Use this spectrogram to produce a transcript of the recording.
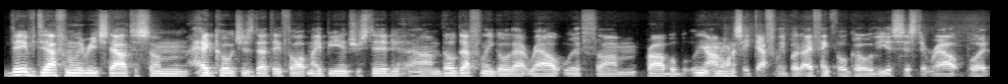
they've definitely reached out to some head coaches that they thought might be interested. Um, they'll definitely go that route with um, probably. You know, I don't want to say definitely, but I think they'll go the assistant route. But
